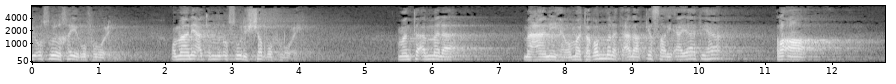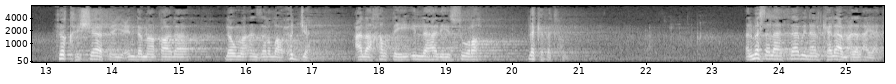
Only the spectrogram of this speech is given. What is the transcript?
لأصول الخير وفروعه. ومانعة من أصول الشر وفروعه. ومن تأمل معانيها وما تضمنت على قصر آياتها رأى فقه الشافعي عندما قال لو ما أنزل الله حجة على خلقه إلا هذه السورة لكفتهم. المسألة الثامنة الكلام على الآيات.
